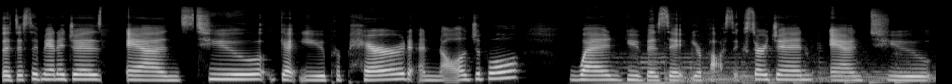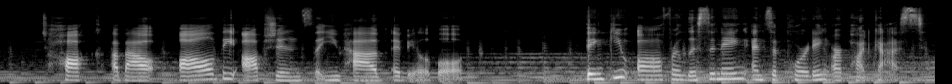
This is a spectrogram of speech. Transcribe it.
the disadvantages, and to get you prepared and knowledgeable when you visit your plastic surgeon and to talk about all the options that you have available. Thank you all for listening and supporting our podcast.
